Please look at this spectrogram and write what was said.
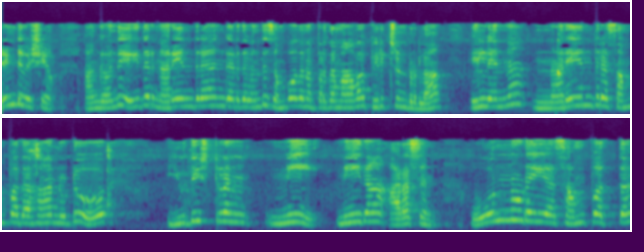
ரெண்டு விஷயம். அங்க வந்து எய்தர் நரேந்திரங்கிறத வந்து சம்போதன பிரதமாவா பிரிச்சுன்றலாம் இல்லைன்னா நரேந்திர சம்பதகான்னுட்டு யுதிஷ்டிரன் நீ நீதான் அரசன். உன்னுடைய சம்பத்தை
